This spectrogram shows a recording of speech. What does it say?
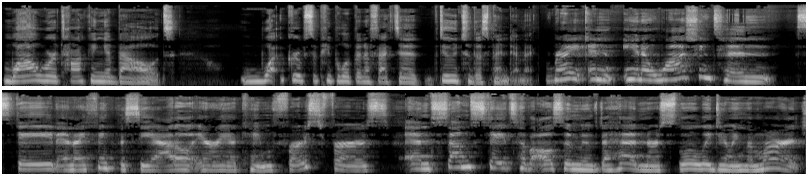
while we're talking about what groups of people have been affected due to this pandemic. Right. And, you know, Washington state and I think the Seattle area came first first. And some states have also moved ahead and are slowly doing the march.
